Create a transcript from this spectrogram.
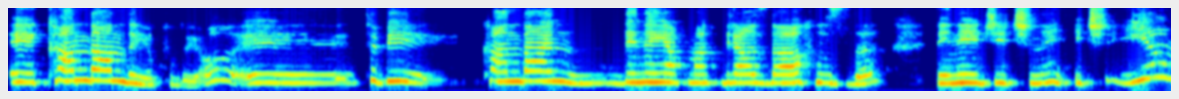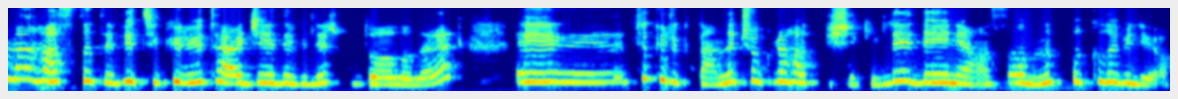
E, kandan da yapılıyor. E, tabii kandan deney yapmak biraz daha hızlı. Deneyci için iyi ama hasta tabii tükürüğü tercih edebilir doğal olarak. E, tükürükten de çok rahat bir şekilde DNA'sı alınıp bakılabiliyor.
